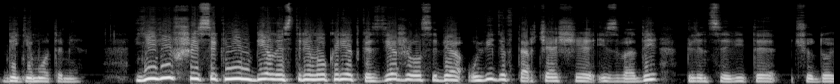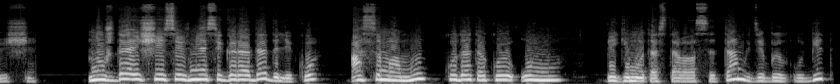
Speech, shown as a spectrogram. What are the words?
бегемотами. Явившийся к ним белый стрелок редко сдерживал себя, увидев торчащее из воды глинцевитое чудовище. Нуждающиеся в мясе города далеко, а самому куда такую уйму? Бегемот оставался там, где был убит,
